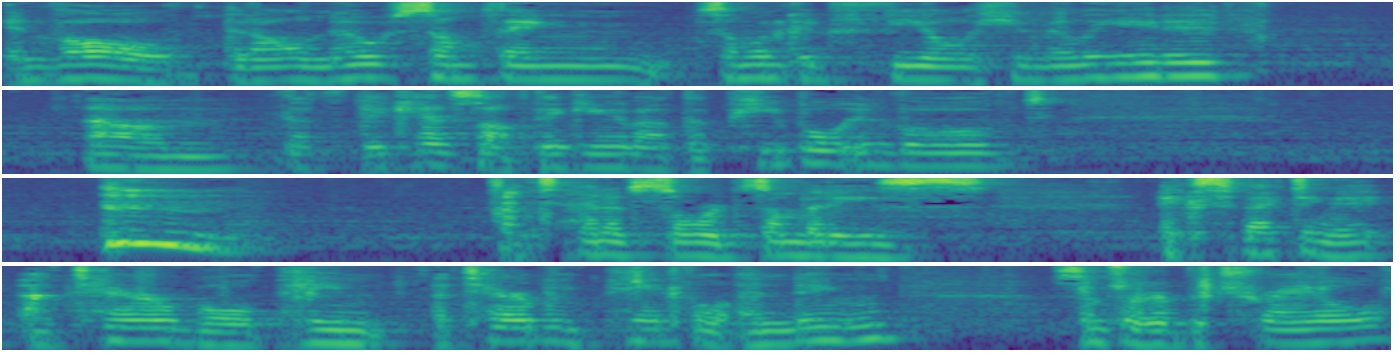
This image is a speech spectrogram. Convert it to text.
involved that all know something. Someone could feel humiliated. Um, they can't stop thinking about the people involved. Ten of Swords, somebody's expecting a, a terrible pain, a terribly painful ending, some sort of betrayal.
